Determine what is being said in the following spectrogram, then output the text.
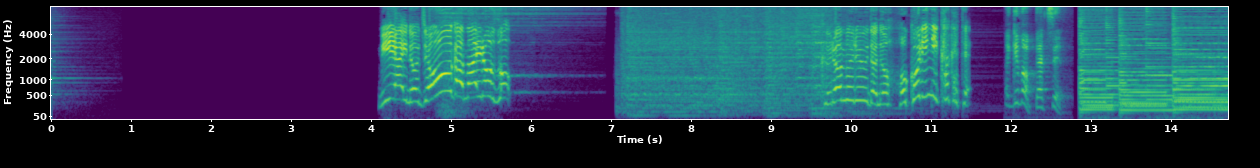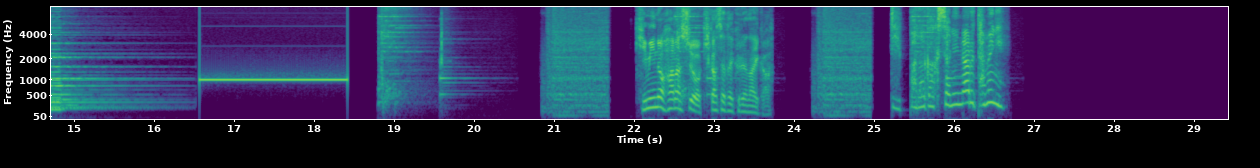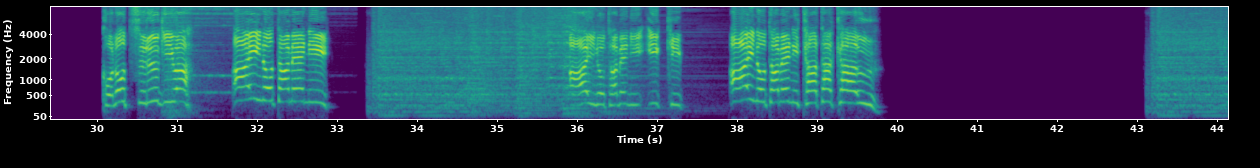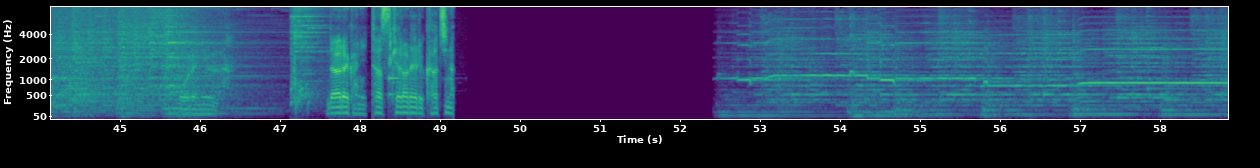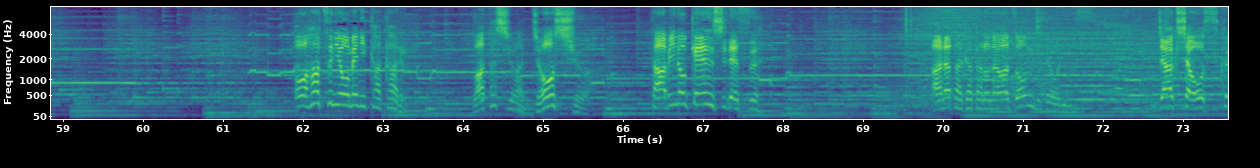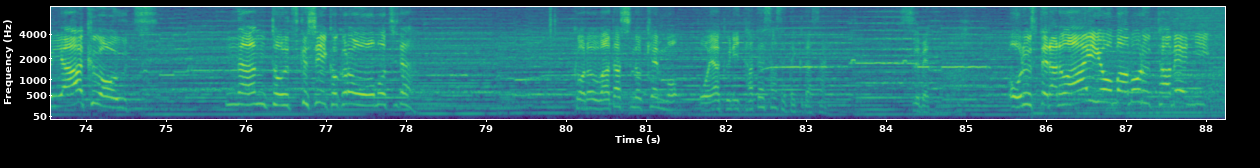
未来の女王が参ろうぞ。クロムルードの誇りにかけて。I give up, that's it. 君の話を聞かせてくれないか？立派な学者になるために。この剣は愛のために愛のために生き愛のために戦う。俺には誰かに助けられる価値なお初にお目にかかる私はジョシュア旅の剣士です。あなた方の名は存じております。弱者を救い悪を打つ。なんと美しい心をお持ちだ。この私の剣もお役に立てさせてください。全てはオルステラの愛を守るために。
